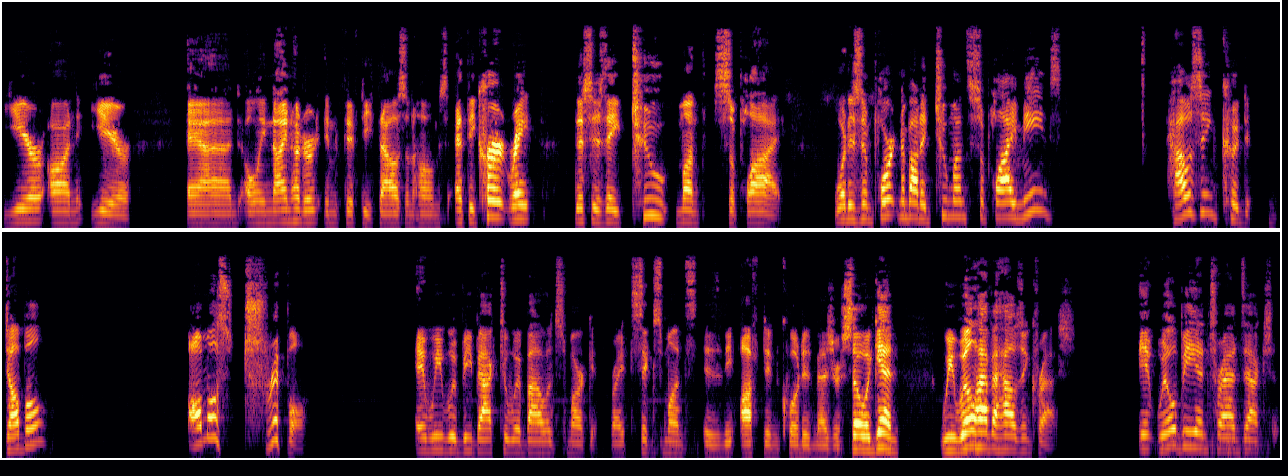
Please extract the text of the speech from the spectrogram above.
year on year and only 950,000 homes. At the current rate, this is a two month supply. What is important about a two month supply means housing could double, almost triple, and we would be back to a balanced market, right? Six months is the often quoted measure. So, again, we will have a housing crash. It will be in transactions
